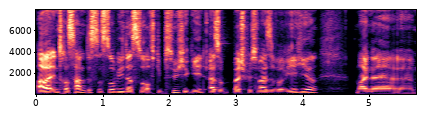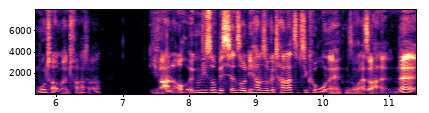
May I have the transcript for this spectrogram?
aber interessant ist es so, wie das so auf die Psyche geht. Also beispielsweise, weil wir hier, meine äh, Mutter und mein Vater, die waren auch irgendwie so ein bisschen so, die haben so getan, als ob sie Corona hätten. So. Also, äh, ne,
